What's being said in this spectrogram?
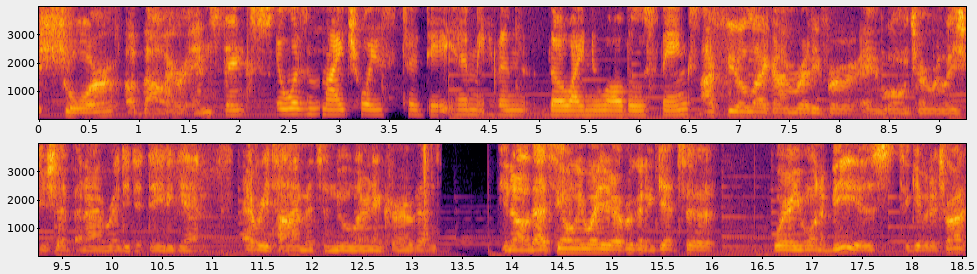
sure about her instincts. It was my choice to date him, even though I knew all those things. I feel like I'm ready for a long term relationship and I'm ready to date again. Every time it's a new learning curve. And, you know, that's the only way you're ever going to get to where you want to be is to give it a try.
